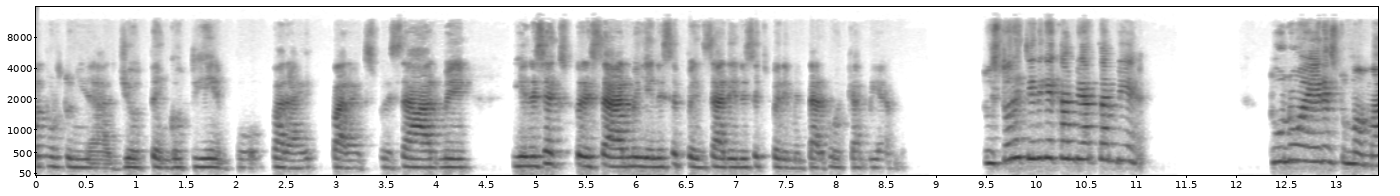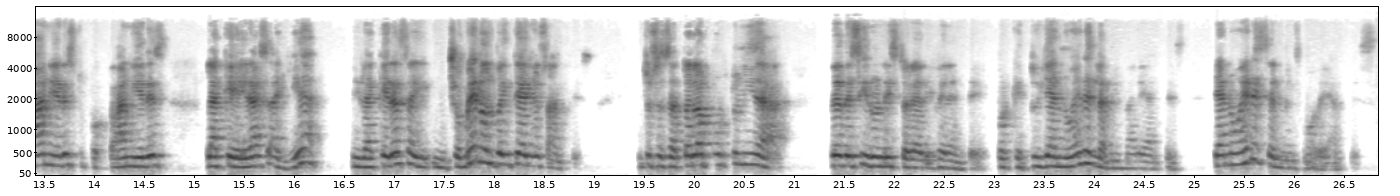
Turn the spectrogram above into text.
oportunidad, yo tengo tiempo para, para expresarme y en ese expresarme y en ese pensar y en ese experimentar voy cambiando. Tu historia tiene que cambiar también. Tú no eres tu mamá, ni eres tu papá, ni eres la que eras ayer, ni la que eras ahí, mucho menos 20 años antes. Entonces, date la oportunidad de decir una historia diferente, porque tú ya no eres la misma de antes ya no eres el mismo de antes.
